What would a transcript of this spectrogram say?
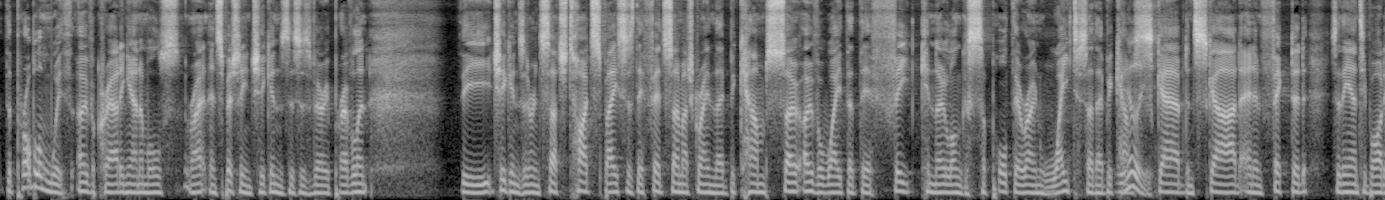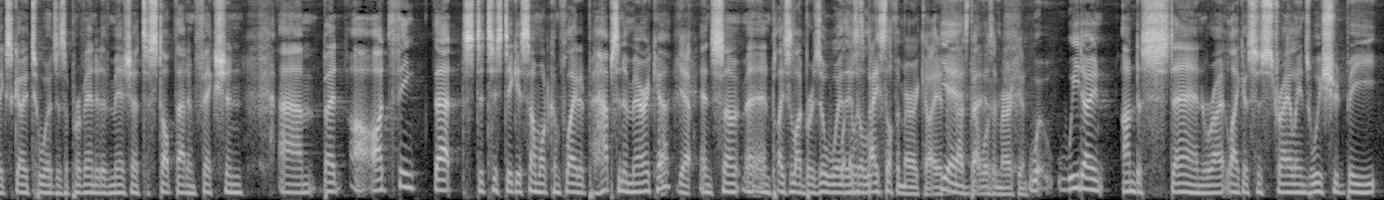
the problem with overcrowding animals, right, and especially in chickens, this is very prevalent. The chickens are in such tight spaces, they're fed so much grain, they become so overweight that their feet can no longer support their own weight. So they become Really? scabbed and scarred and infected. So the antibiotics go towards as a preventative measure to stop that infection. Um, but I I think that statistic is somewhat conflated, perhaps in America Yep. and some and places like Brazil where Well, it there's was a based off America. Yeah, Yeah, that, was American. we don't understand, right? Like as Australians, we should be,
